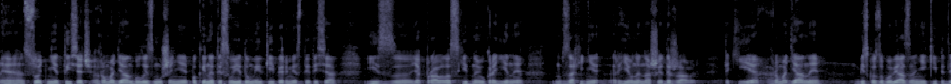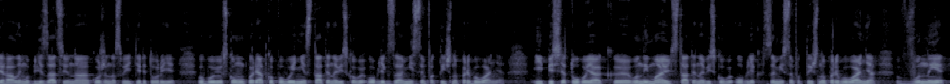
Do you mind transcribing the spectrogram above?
е, сотні тисяч громадян були змушені покинути свої домівки і переміститися із, е, як правило, східної України в західні регіони нашої держави. Такі громадяни військовозобов'язані, які підлягали мобілізації на кожен на своїй території, в обов'язковому порядку повинні стати на військовий облік за місцем фактичного перебування. І після того, як е, вони мають стати на військовий облік за місцем фактичного перебування, вони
